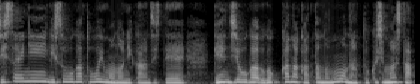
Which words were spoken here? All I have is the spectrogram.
実際に理想が遠いものに感じて、現状が動かなかったのも納得しました。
